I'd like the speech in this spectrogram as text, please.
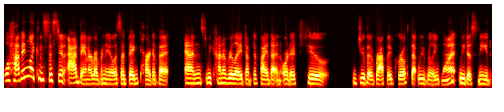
Well, having like consistent ad banner revenue is a big part of it. And we kind of really identified that in order to do the rapid growth that we really want, we just need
